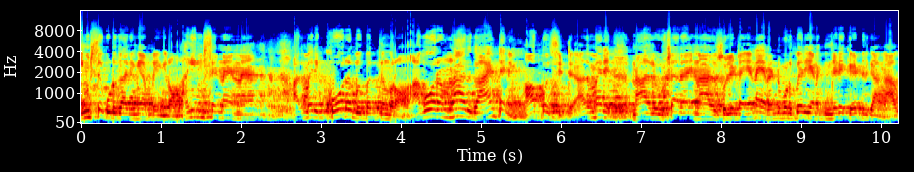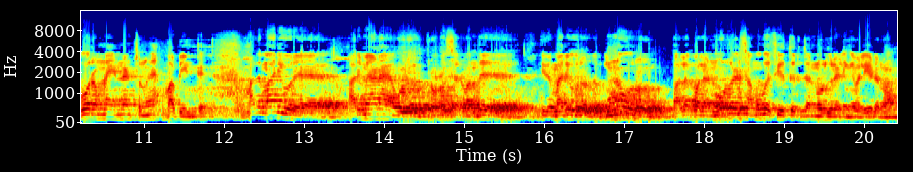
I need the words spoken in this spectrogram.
ஹிம்சை கொடுக்காதீங்க அப்படிங்கிறோம். அஹிம்சைன்னா என்ன? அது மாதிரி கோர விபத்துங்கிறோம். அகோரம்னா அதுக்கு ஆண்டனிம் ஆப்போசிட் அது மாதிரி நான் அதுல உஷாராய் நான் அதை சொல்லிட்டேன். ஏன்னா ரெண்டு மூணு பேர் எனக்கு முன்னாடியே கேட்டிருக்காங்க. அகோரம்னா என்னன்னு சொல்லுங்க அப்படின்ட்டு. அது மாதிரி ஒரு அருமையான ஒரு ப்ரொஃபஸர் வந்து இது மாதிரி ஒரு இன்னும் ஒரு பல பல நூல்கள் சமூக சீர்திருத்த நூல்களை நீங்க வெளியிடணும்.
